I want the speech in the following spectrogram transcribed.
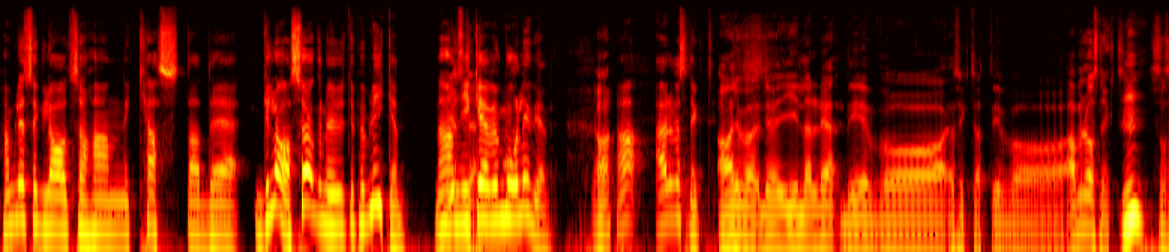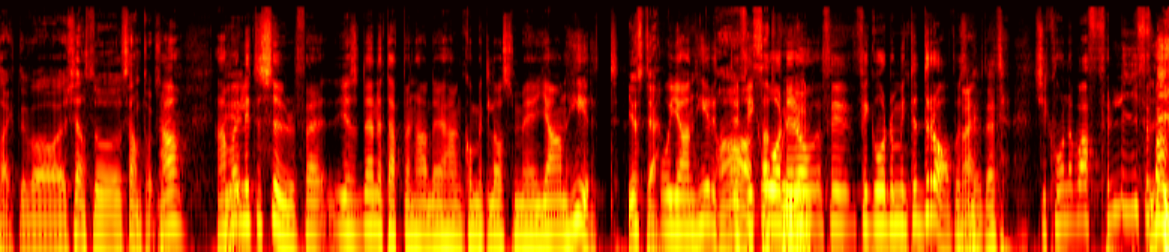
Han blev så glad så han kastade glasögonen ut i publiken. När han Just gick det. över mållinjen. Ja. Ja, ja, det var snyggt. Ja, det var, det, jag gillade det. Det var... Jag tyckte att det var... Ja men det var snyggt. Mm. Som sagt, det var känslosamt också. Ja, han var ju Det- lite sur för just den etappen hade han kommit loss med Jan Hirt. Just det. Och Jan Hirt Ah, fick, order om, fick, order om inte dra på slutet. Ciccone var fly förbannad.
